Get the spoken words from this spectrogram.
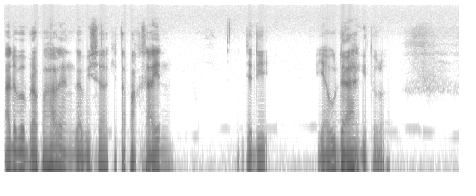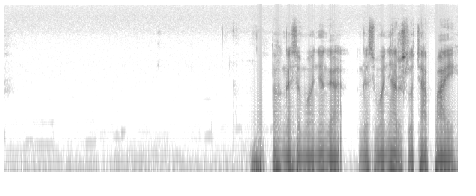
ada beberapa hal yang nggak bisa kita paksain. Jadi ya udah gitu loh. Toh nggak semuanya nggak nggak semuanya harus lo capai.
